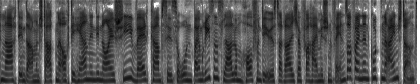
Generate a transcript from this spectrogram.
nach den Damen starten auch die Herren in die neue Ski-Weltcup-Saison. Beim Riesenslalom hoffen die Österreicher vor heimischen Fans auf einen guten Einstand.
